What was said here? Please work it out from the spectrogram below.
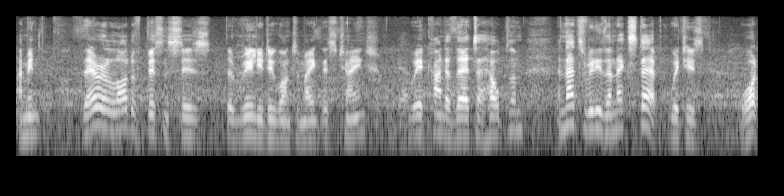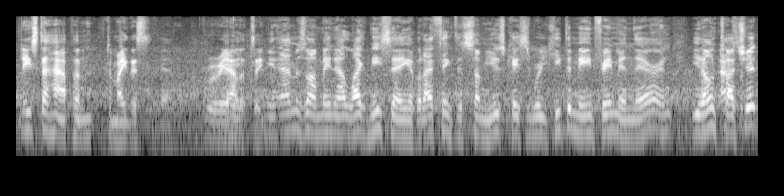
I mean, there are a lot of businesses that really do want to make this change. Yeah. We're kind of there to help them, and that's really the next step, which is what needs to happen to make this Yeah. reality. I mean, Amazon may not like me saying it, but I think there's some use cases where you keep the mainframe in there and you don't touch it,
